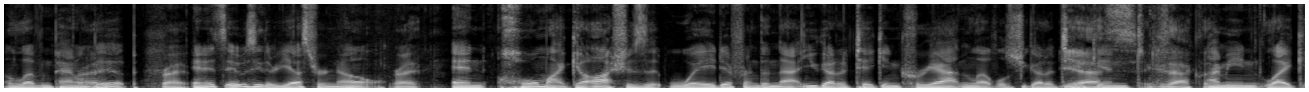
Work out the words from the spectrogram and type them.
11 panel Right, dip. right. And it's it was either yes or no. Right. And oh my gosh, is it way different than that? You got to take in creatinine levels. You got to take Yes, in exactly. I mean, like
